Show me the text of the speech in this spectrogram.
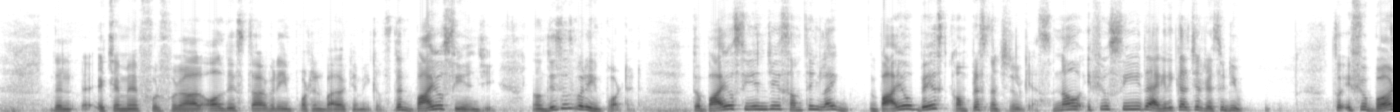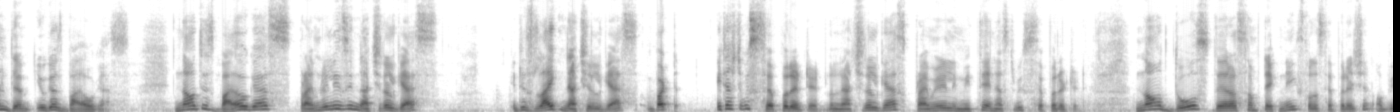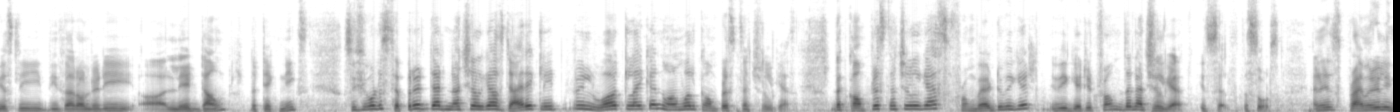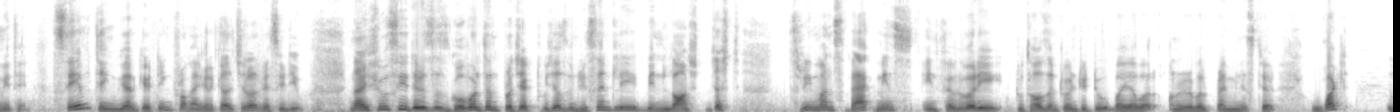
Then HMF, furfural, all these are very important biochemicals. Then bio-CNG. Now this is very important. The bio-CNG is something like bio-based compressed natural gas. Now if you see the agriculture residue, so if you burn them, you get biogas. Now this biogas primarily is in natural gas. It is like natural gas, but it has to be separated. The natural gas, primarily methane, has to be separated. Now, those there are some techniques for the separation. Obviously, these are already uh, laid down the techniques. So, if you want to separate that natural gas directly, it will work like a normal compressed natural gas. The compressed natural gas, from where do we get? We get it from the natural gas itself, the source, and it is primarily methane. Same thing we are getting from agricultural residue. Now, if you see, there is this Govardhan project which has been recently been launched just 3 months back means in February 2022 by our honorable prime minister what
